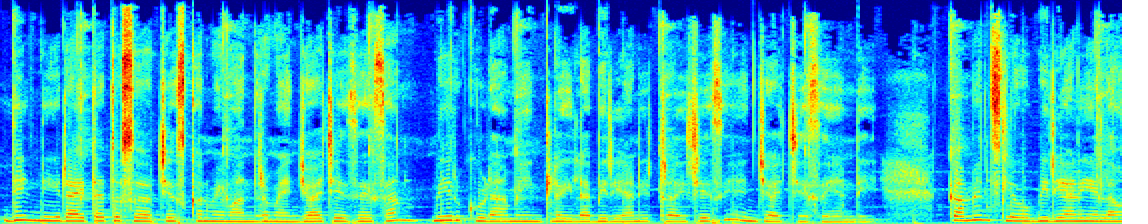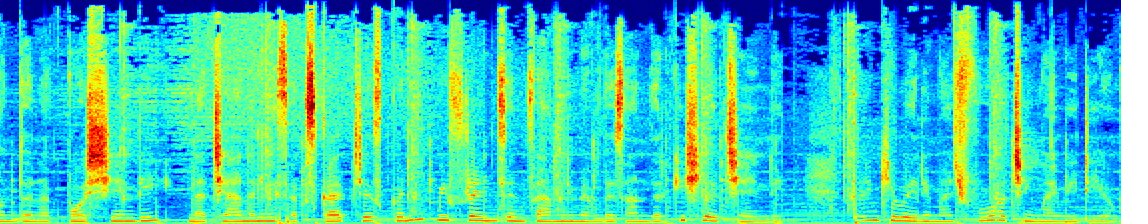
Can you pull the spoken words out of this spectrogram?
దీన్ని రైతాతో సర్వ్ చేసుకొని మేము అందరం ఎంజాయ్ చేసేసాం. మీరు కూడా మీ ఇంట్లో ఇలా బిర్యానీ ట్రై చేసి ఎంజాయ్ చేసేయండి. కమెంట్స్లో బిర్యానీ ఎలా ఉందో నాకు పోస్ట్ చేయండి. నా ఛానల్ని సబ్స్క్రైబ్ చేసుకొని మీ ఫ్రెండ్స్ అండ్ ఫ్యామిలీ మెంబర్స్ అందరికీ షేర్ చేయండి. Thank you very much for watching my video.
